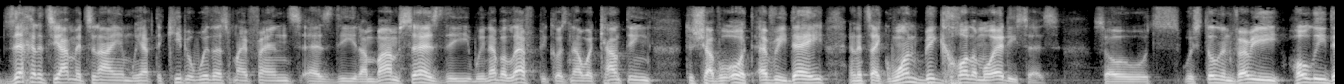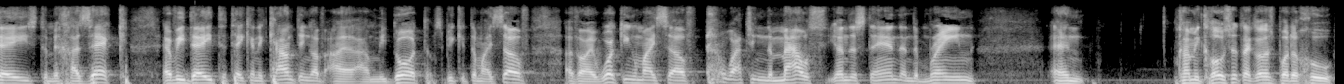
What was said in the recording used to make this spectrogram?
Zecher Mitzrayim, we have to keep it with us, my friends. As the Rambam says, the we never left because now we're counting to Shavuot every day, and it's like one big Chol Moed, he says. So we're still in very holy days to mechazek every day to take an accounting of our midot. I'm speaking to myself, of I working on myself, watching the mouth, you understand, and the brain, and coming closer to Hakadosh Baruch Hu.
